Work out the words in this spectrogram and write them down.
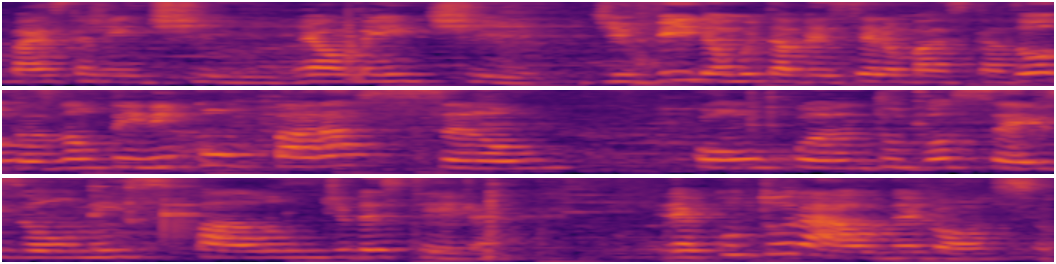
mais que a gente realmente divida muita besteira umas com as outras, não tem nem comparação com o quanto vocês, homens, falam de besteira. É cultural o negócio.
